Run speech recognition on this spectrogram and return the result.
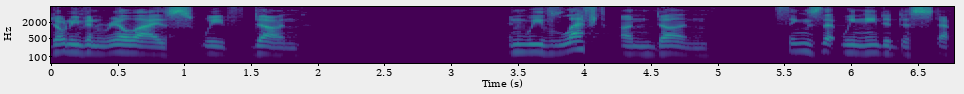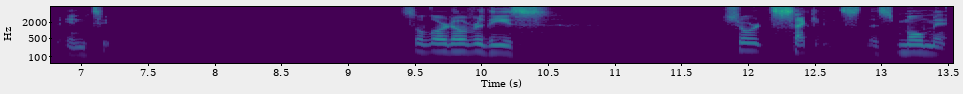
don't even realize we've done. And we've left undone things that we needed to step into. So, Lord, over these short seconds, this moment,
